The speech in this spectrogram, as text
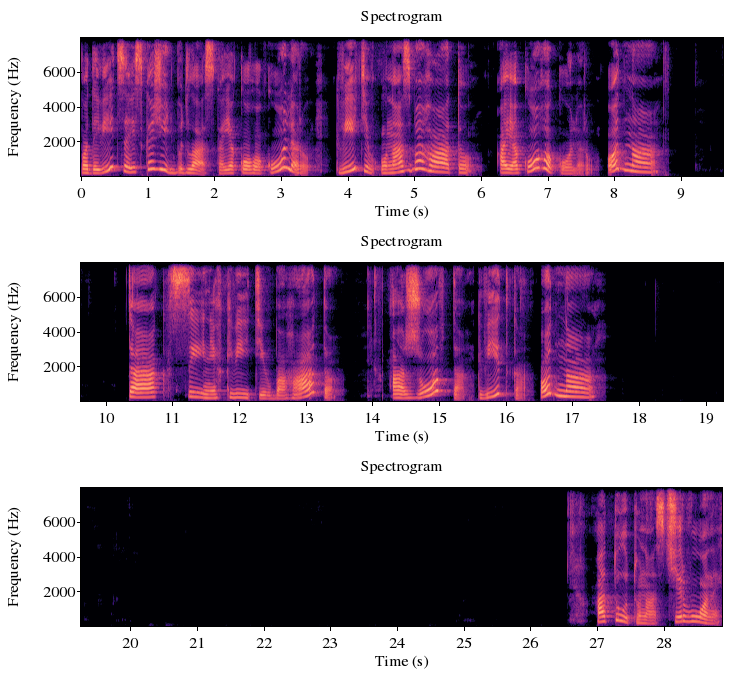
Подивіться і скажіть, будь ласка, якого кольору квітів у нас багато, а якого кольору одна. Так, синіх квітів багато, а жовта квітка одна. А тут у нас червоних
